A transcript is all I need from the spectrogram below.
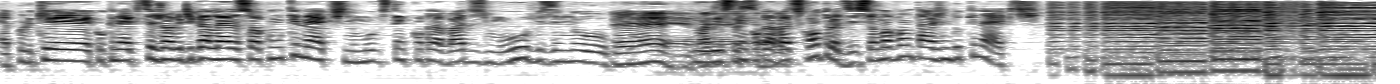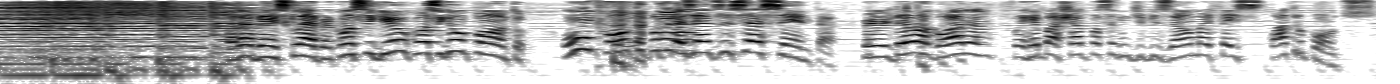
é porque com o Kinect você joga de galera só com o Kinect. No Move você tem que comprar vários moves e no, É, no Wii você tem que comprar vários controles. Isso é uma vantagem do Kinect. Parabéns, Kleber. Conseguiu, conseguiu um ponto. Um ponto pro 360. Perdeu agora, foi rebaixado pra segunda divisão, mas fez quatro pontos.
